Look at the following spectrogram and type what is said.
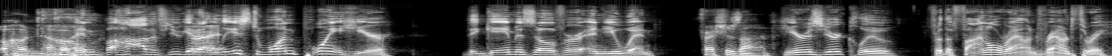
Oh no. And Hav, if you get at least one point here, the game is over and you win. Pressure's on. Here is your clue for the final round, round three.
